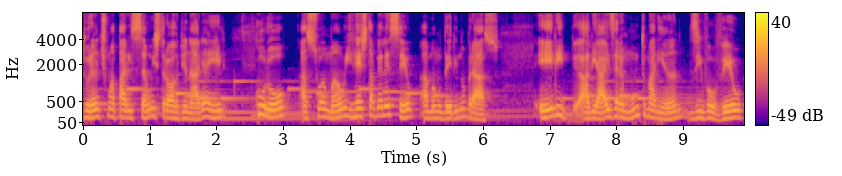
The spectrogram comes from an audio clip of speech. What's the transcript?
durante uma aparição extraordinária a ele, curou a sua mão e restabeleceu a mão dele no braço. Ele, aliás, era muito mariano, desenvolveu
